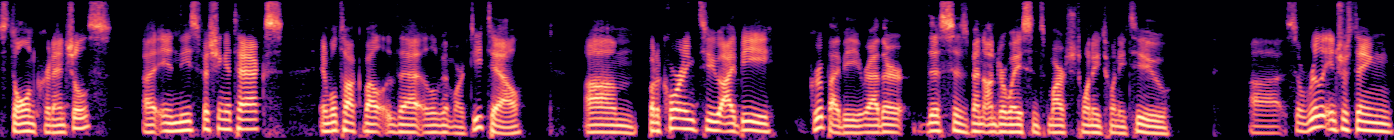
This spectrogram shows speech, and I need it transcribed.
stolen credentials uh, in these phishing attacks. And we'll talk about that a little bit more detail. Um, but according to IB, Group IB rather, this has been underway since March 2022. Uh, so really interesting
